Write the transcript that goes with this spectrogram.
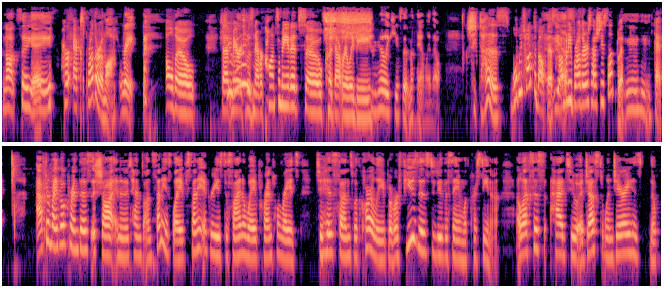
Not so yay. Her ex brother in law, Right. although that She marriage really- was never consummated, so could that really be? She really keeps it in the family, though. She does. Well, we talked about this. How many brothers has she slept with? hmm Okay. After Michael Corinthos is shot in an attempt on Sonny's life, Sonny agrees to sign away parental rights to his sons with Carly, but refuses to do the same with Christina. Alexis had to adjust when Jerry has nope.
